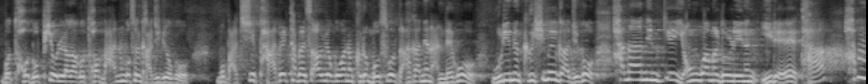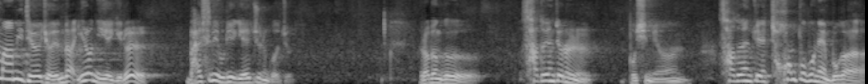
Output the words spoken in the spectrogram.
뭐 더 높이 올라가고 더 많은 것을 가지려고 뭐 마치 바벨탑을 쌓으려고 하는 그런 모습으로 나아가면 안 되고 우리는 그 힘을 가지고 하나님께 영광을 돌리는 일에 다 한마음이 되어져야 된다. 이런 이 얘기를 말씀이 우리에게 해주는 거죠. 여러분 그 사도행전을 보시면 사도행전의 처음 부분에 뭐가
